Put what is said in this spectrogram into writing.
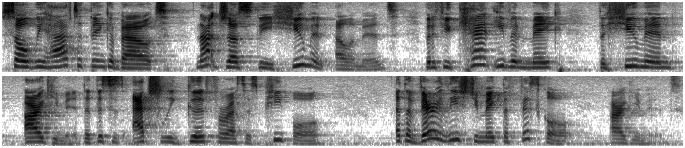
So we have to think about not just the human element, but if you can't even make the human argument that this is actually good for us as people, at the very least, you make the fiscal argument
